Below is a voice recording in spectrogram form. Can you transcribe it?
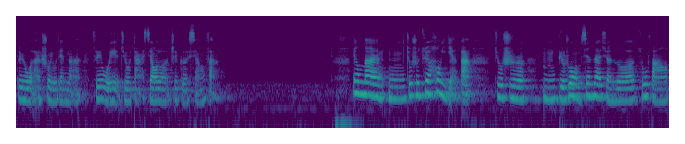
对于我来说有点难，所以我也就打消了这个想法。另外，嗯，就是最后一点吧，就是。嗯，比如说我们现在选择租房，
